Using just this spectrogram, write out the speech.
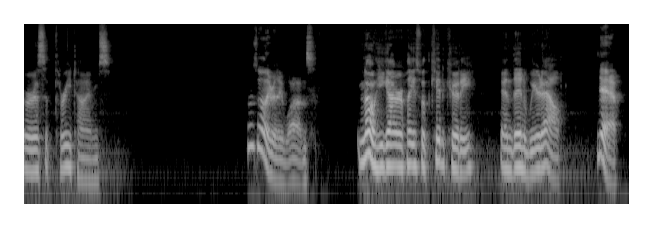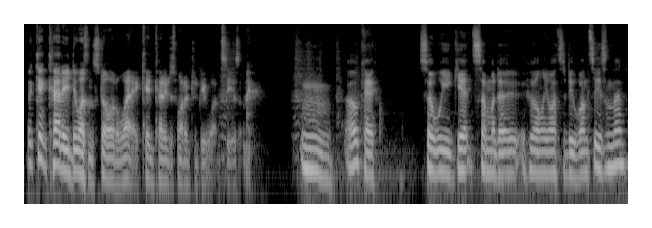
Or is it three times? It was only really once. No, he got replaced with Kid Cudi and then Weird Al. Yeah, but Kid Cudi wasn't stolen away. Kid Cudi just wanted to do one season. Mm, okay. So we get someone to who only wants to do one season then?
